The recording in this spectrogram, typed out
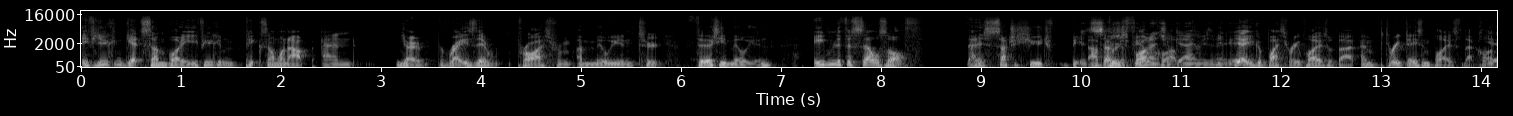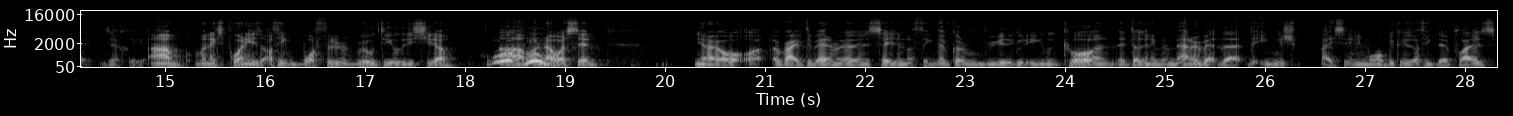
if you can get somebody, if you can pick someone up and you know raise their price from a million to thirty million, even if it sells off. That is such a huge bit, It's uh, such a boost for your financial club. game, isn't it? Yeah. Yeah. you could buy three players with that, and three decent players for that club. Yeah, exactly. Um, my next point is I think Watford are a real deal this year. Um, I Woohoo. know I said, you know, I, I raved about them early in the season. I think they've got a really good England core, and it doesn't even matter about that the English base anymore because I think they're players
